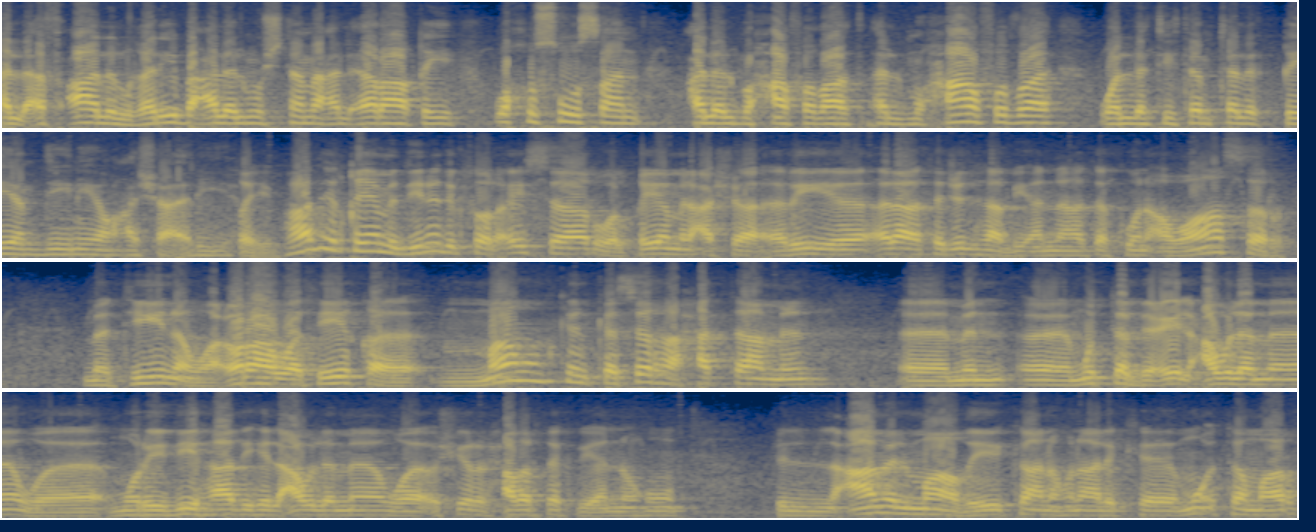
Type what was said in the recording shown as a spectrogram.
الأفعال الغريبة على المجتمع العراقي وخصوصا على المحافظات المحافظة والتي تمتلك قيم دينية وعشائرية. طيب هذه القيم الدينية دكتور أيسر والقيم العشائرية ألا تجدها بأنها تكون أواصر متينة وعرى وثيقة ما ممكن كسرها حتى من آه، من آه، متبعي العولمة ومريدي هذه العولمة وأشير لحضرتك بأنه في العام الماضي كان هنالك مؤتمر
